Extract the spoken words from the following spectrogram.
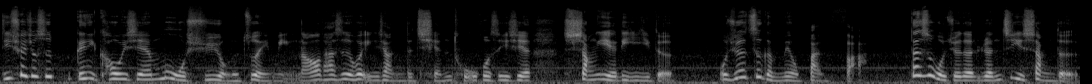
的确就是给你扣一些莫须有的罪名，然后它是会影响你的前途或是一些商业利益的。我觉得这个没有办法，但是我觉得人际上的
